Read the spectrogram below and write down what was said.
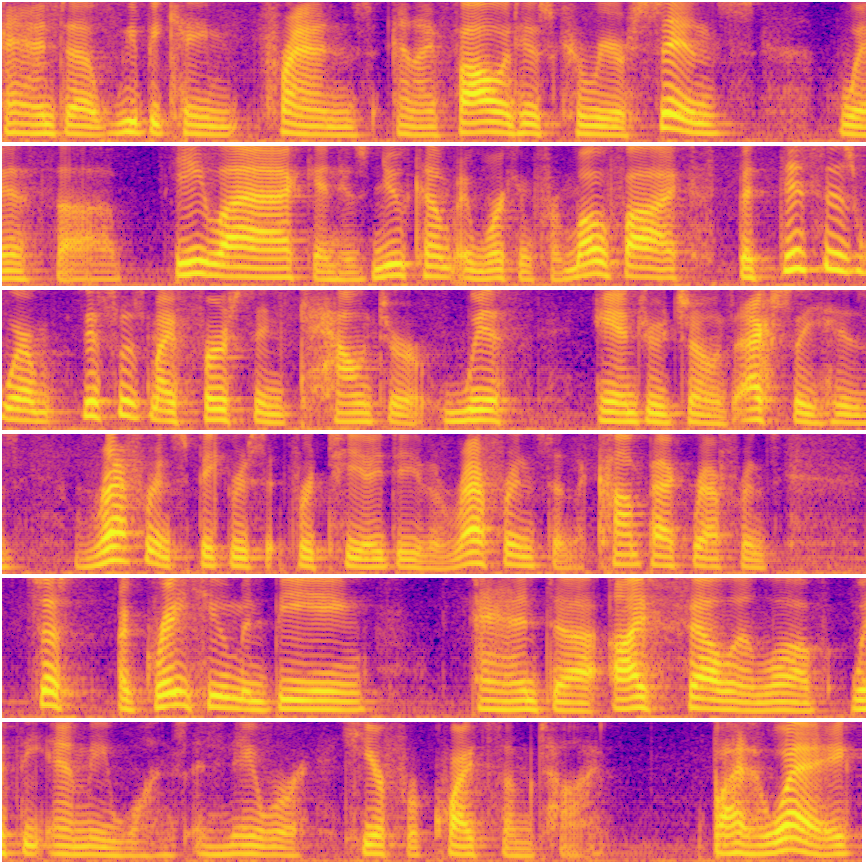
And uh, we became friends, and I followed his career since, with uh, ELAC and his new company working for MoFi. But this is where this was my first encounter with Andrew Jones. Actually, his reference speakers for TAD, the reference and the compact reference, just a great human being. And uh, I fell in love with the ME1s, and they were here for quite some time. By the way,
